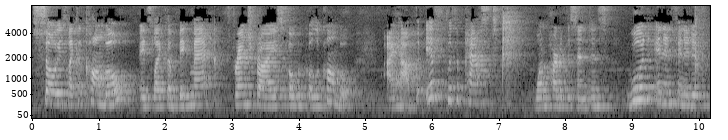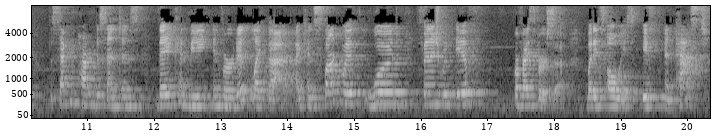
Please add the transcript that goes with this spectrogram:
So it's like a combo, it's like a Big Mac, French fries, Coca Cola combo. I have the if with the past, one part of the sentence, would in infinitive, the second part of the sentence, they can be inverted like that. I can start with would, finish with if, or vice versa. But it's always if and past,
